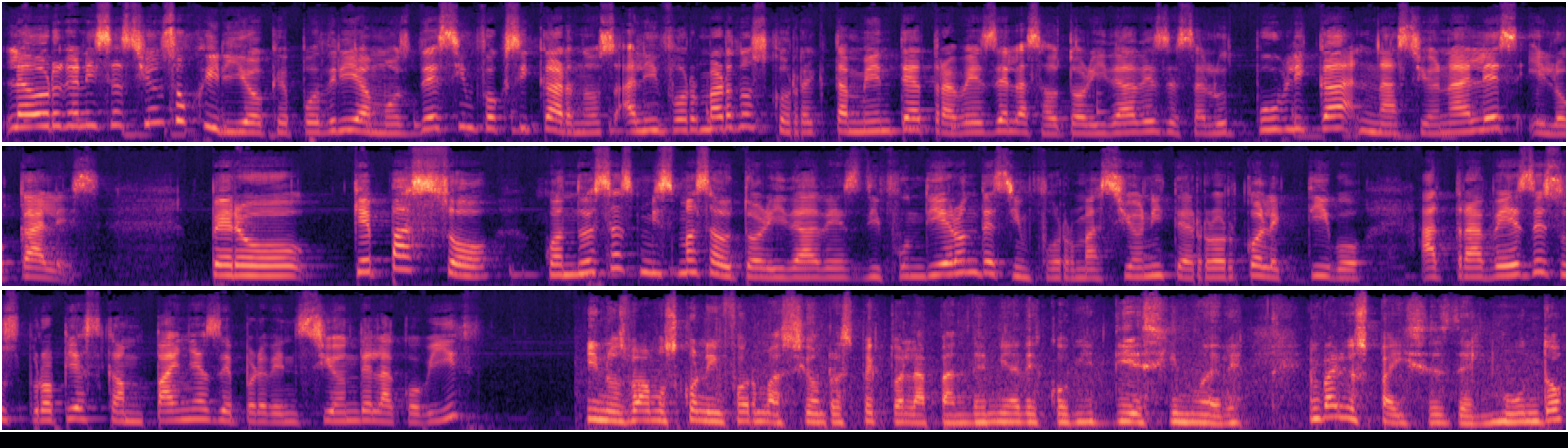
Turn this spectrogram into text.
La organización sugirió que podríamos desinfoxicarnos al informarnos correctamente a través de las autoridades de salud pública nacionales y locales, pero, ¿qué pasó cuando esas mismas autoridades difundieron desinformación y terror colectivo a través de sus propias campañas de prevención de la COVID? Y nos vamos con información respecto a la pandemia de COVID-19. En varios países del mundo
